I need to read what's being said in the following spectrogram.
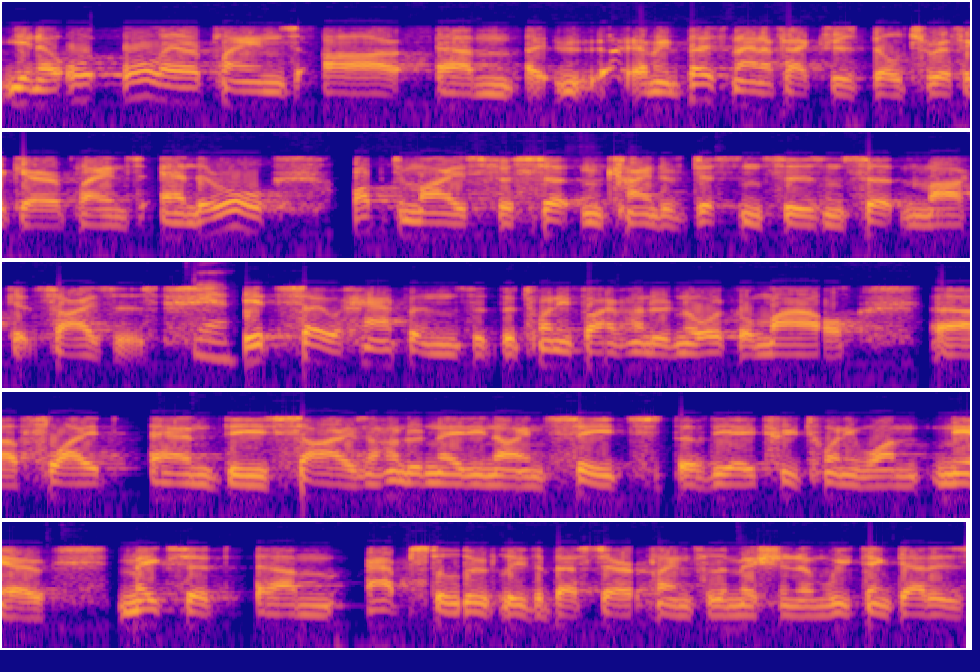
you know, all, all airplanes are, um, I mean, both manufacturers build terrific airplanes, and they're all optimized for certain kind of distances and certain market sizes. Yeah. It so happens that the 2,500 nautical mile uh, flight and the size, 189 seats of the A321 Neo makes it um, absolutely the best airplane for the mission, and we think that is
